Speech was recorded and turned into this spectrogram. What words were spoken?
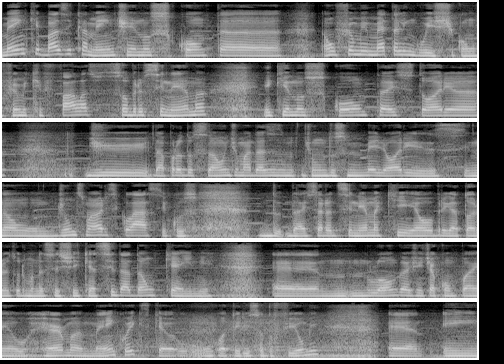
Mank basicamente nos conta. É um filme metalinguístico, um filme que fala sobre o cinema e que nos conta a história de, da produção de, uma das, de um dos melhores, se não de um dos maiores clássicos do, da história do cinema que é obrigatório todo mundo assistir, que é Cidadão Kane. É, no longa a gente acompanha o Herman Mankiewicz, que é o, o roteirista do filme, é, em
